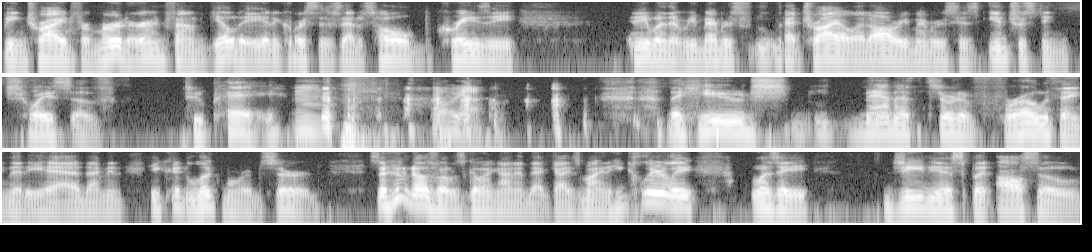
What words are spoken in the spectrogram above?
being tried for murder and found guilty and of course there's that whole crazy anyone that remembers that trial at all remembers his interesting choice of toupee. Mm. Oh yeah. the huge mammoth sort of fro thing that he had. I mean, he couldn't look more absurd. So who knows what was going on in that guy's mind? He clearly was a genius, but also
